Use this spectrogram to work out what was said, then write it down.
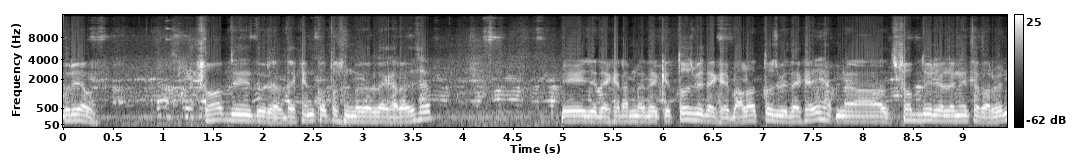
দরিয়াল। সব জিনিস দরিয়াল, দেখেন কত সুন্দর লেখা রয়েছে। এই যে দেখেন, আপনাদেরকে তসবি দেখাই, ভালো তসবি দেখাই, আপনার সব দরিয়ালে নিতে পারবেন।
